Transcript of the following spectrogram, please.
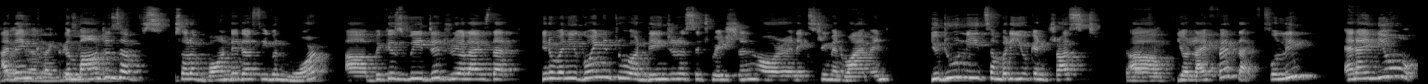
I think like, the mountains have sort of bonded us even more uh, because we did realize that you know when you're going into a dangerous situation or an extreme environment, you do need somebody you can trust uh, your life with, like fully. And I knew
